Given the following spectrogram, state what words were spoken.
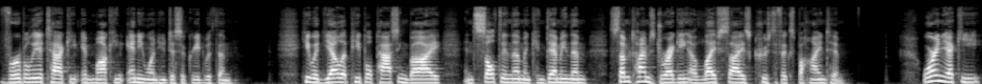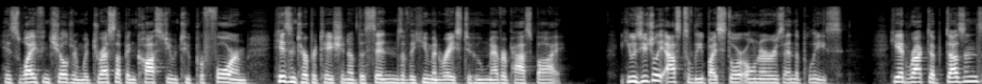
verbally attacking and mocking anyone who disagreed with him. He would yell at people passing by, insulting them and condemning them, sometimes dragging a life size crucifix behind him. Woroniecki, his wife, and children would dress up in costume to perform his interpretation of the sins of the human race to whomever passed by. He was usually asked to leave by store owners and the police. He had racked up dozens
